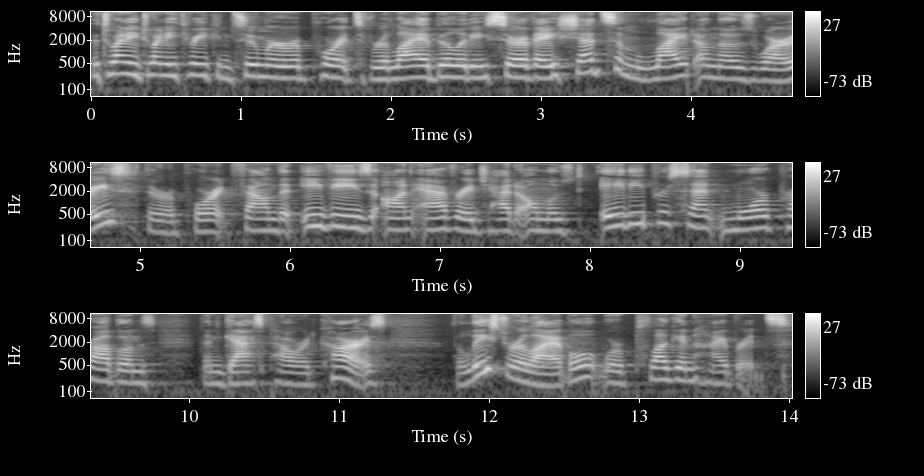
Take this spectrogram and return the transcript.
The 2023 Consumer Reports Reliability Survey shed some light on those worries. The report found that EVs on average had almost 80% more problems than gas powered cars. The least reliable were plug in hybrids.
